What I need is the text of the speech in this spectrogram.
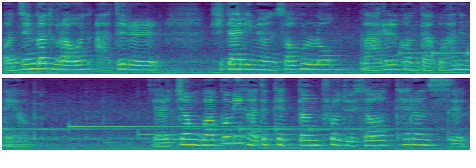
언젠가 돌아온 아들을 기다리면서 홀로 말을 건다고 하는데요. 열정과 꿈이 가득했던 프로듀서 테런스.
